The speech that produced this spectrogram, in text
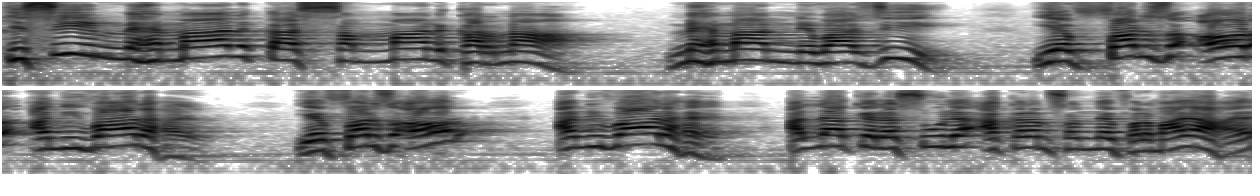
किसी मेहमान का सम्मान करना, मेहमान नवाजी ये फ़र्ज़ और अनिवार्य है। ये फ़र्ज़ और अनिवार्य है। अल्लाह के रसूल अकरम सन ने फरमाया है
